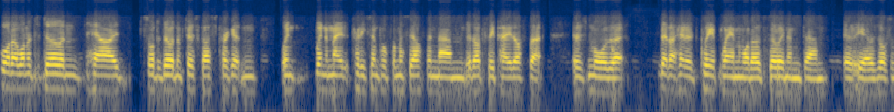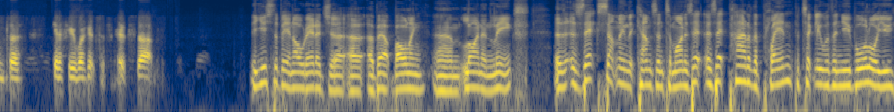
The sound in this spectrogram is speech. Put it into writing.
what I wanted to do and how I sort of do it in first class cricket, and went went and made it pretty simple for myself, and um, it obviously paid off. But it was more that that I had a clear plan on what I was doing, and um, it, yeah, it was awesome to get a few wickets at, at start. There used to be an old adage uh, uh, about bowling, um, line and length. Is, is, that something that comes into mind? Is that is that part of the plan, particularly with a new ball, or are you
